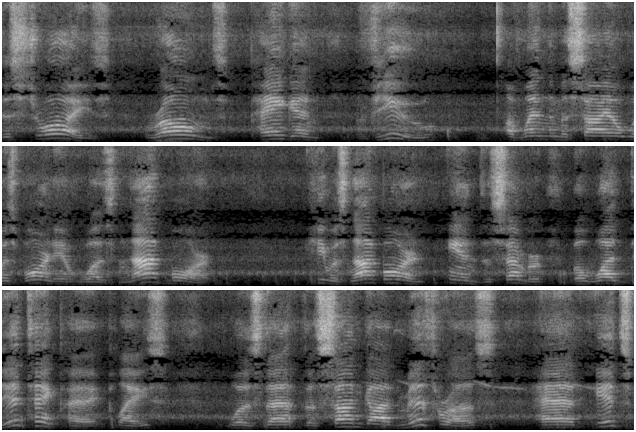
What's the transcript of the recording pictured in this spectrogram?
destroys Rome's pagan view of when the Messiah was born. It was not born. He was not born in December, but what did take place was that the sun god Mithras had its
